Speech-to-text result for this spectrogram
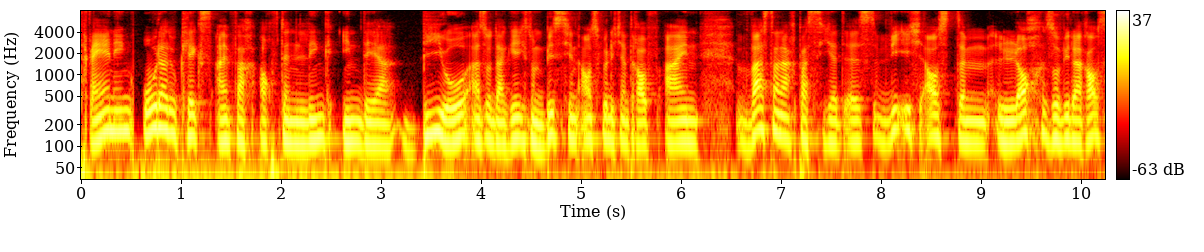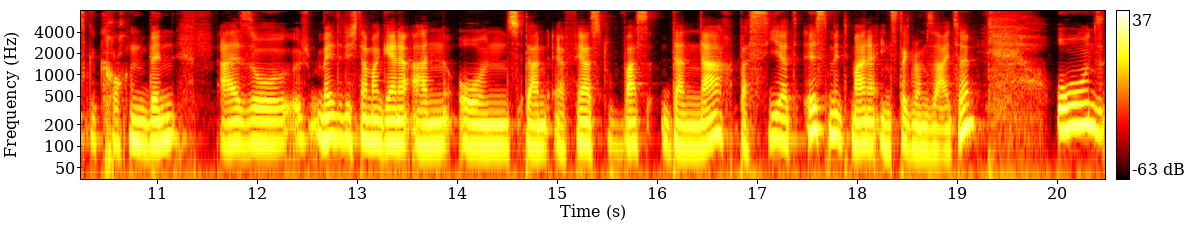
Training oder du klickst einfach auf den Link in der Bio. Also da gehe ich so ein bisschen ausführlicher drauf ein, was danach passiert ist, wie ich aus dem Loch so wieder rausgekrochen bin also melde dich da mal gerne an und dann erfährst du, was danach passiert ist mit meiner Instagram-Seite. Und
